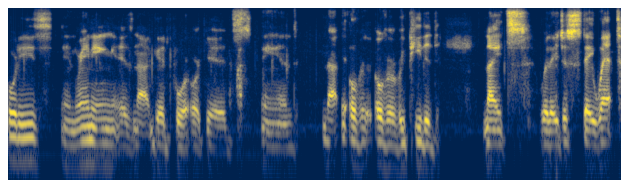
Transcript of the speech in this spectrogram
40s and raining is not good for orchids and not over over repeated nights where they just stay wet.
